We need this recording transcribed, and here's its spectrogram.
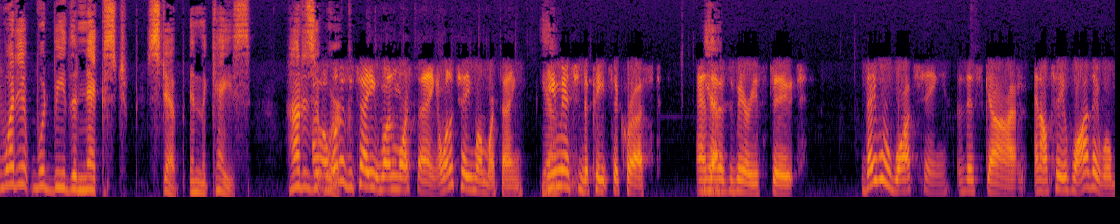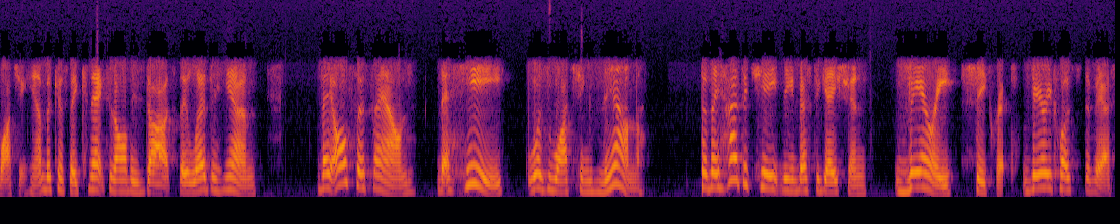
what it would be the next step in the case? How does oh, it Oh, I wanted to tell you one more thing. I want to tell you one more thing. Yeah. You mentioned the pizza crust, and Yeah. that is very astute. They were watching this guy, and I'll tell you why they were watching him because they connected all these dots. They led to him. They also found that he was watching them. So they had to keep the investigation very secret, very close to the vest.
